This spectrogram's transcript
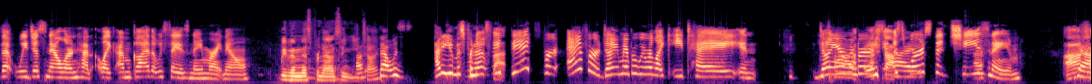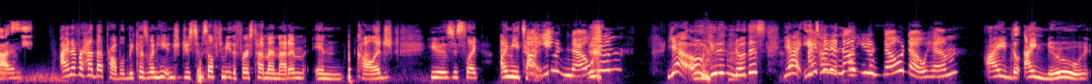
that we just now learned how. To, like, I'm glad that we say his name right now. we've been mispronouncing uh, Etai. That was How do you No, mispronounce we that? did forever. Don't you remember we were like Itay and. Don't you Itai, remember? It was worse than cheese name. Ah, Yeah. I never had that problem because when he introduced himself to me the first time I met him in college, he was just like, "I'm Etai." Oh, you know him? yeah. Oh, you didn't know this? Yeah, Etai. I didn't know you know know him. I I knew.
